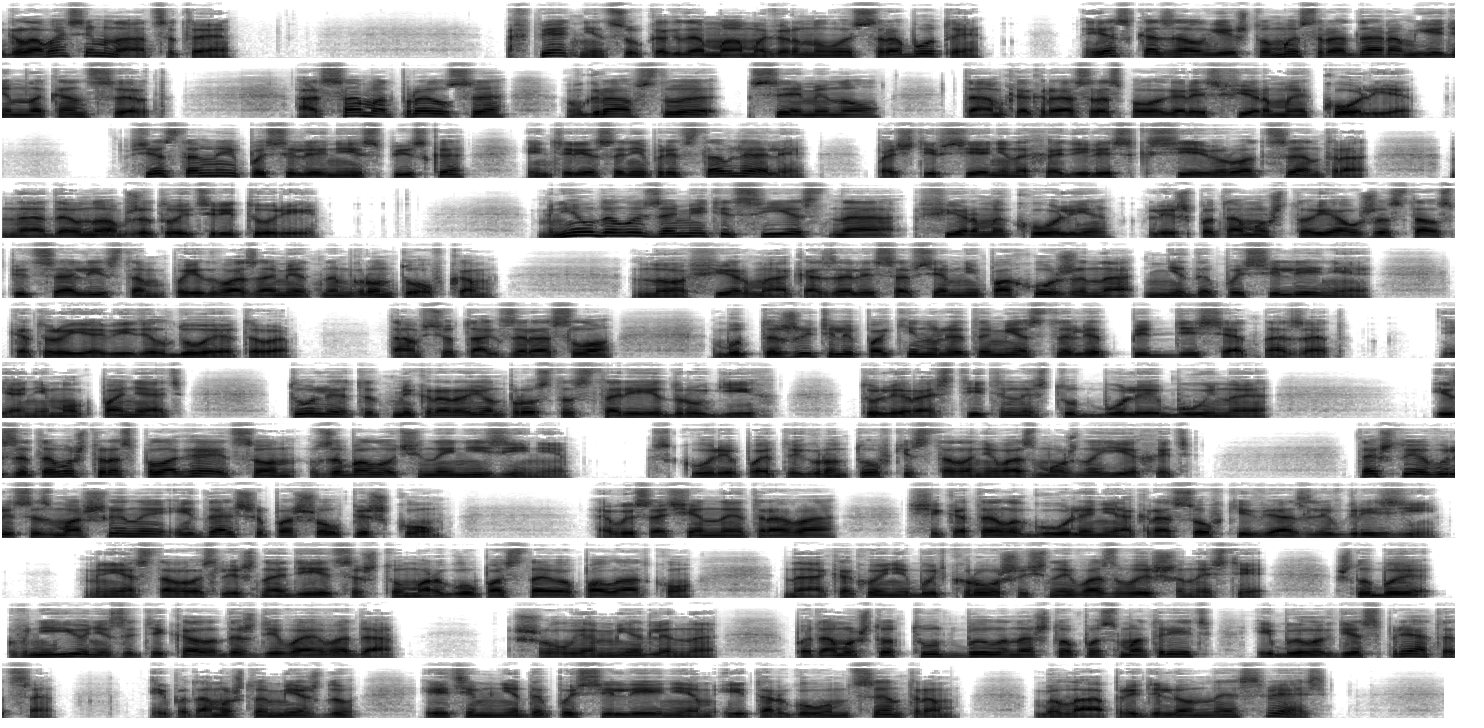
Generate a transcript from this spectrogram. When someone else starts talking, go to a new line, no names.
Глава 17. В пятницу, когда мама вернулась с работы, я сказал ей, что мы с радаром едем на концерт, а сам отправился в графство Семинол, там как раз располагались фермы Колье. Все остальные поселения из списка интереса не представляли, почти все они находились к северу от центра, на давно обжитой территории. Мне удалось заметить съезд на фермы Колья лишь потому, что я уже стал специалистом по едва заметным грунтовкам. Но фермы оказались совсем не похожи на недопоселение, которое я видел до этого. Там все так заросло, будто жители покинули это место лет пятьдесят назад. Я не мог понять, то ли этот микрорайон просто старее других, то ли растительность тут более буйная, из-за того, что располагается он в заболоченной низине. Вскоре по этой грунтовке стало невозможно ехать. Так что я вылез из машины и дальше пошел пешком. Высоченная трава щекотала голени, а кроссовки вязли в грязи. Мне оставалось лишь надеяться, что Марго поставила палатку на какой-нибудь крошечной возвышенности, чтобы в нее не затекала дождевая вода. Шел я медленно, потому что тут было на что посмотреть и было где спрятаться и потому что между этим недопоселением и торговым центром была определенная связь.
